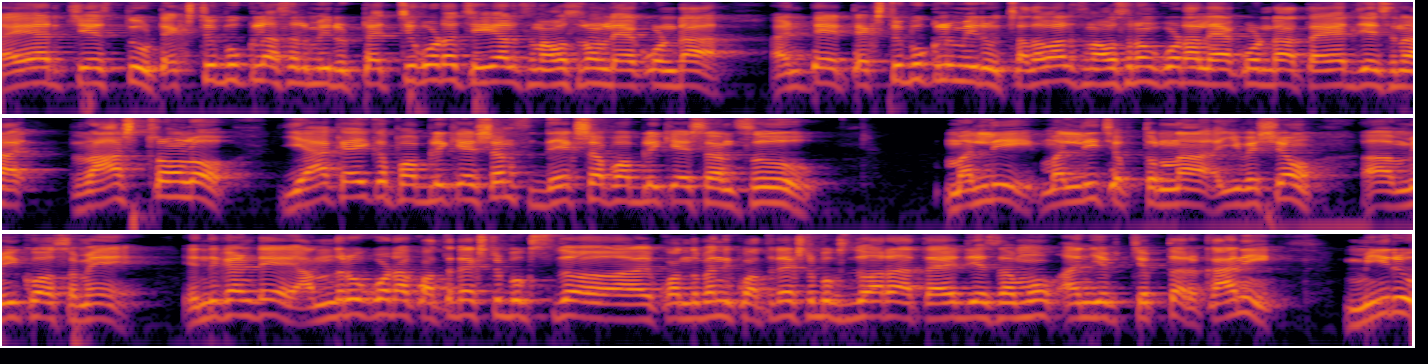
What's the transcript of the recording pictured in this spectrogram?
తయారు చేస్తూ టెక్స్ట్ బుక్లు అసలు మీరు టచ్ కూడా చేయాల్సిన అవసరం లేకుండా అంటే టెక్స్ట్ బుక్లు మీరు చదవాల్సిన అవసరం కూడా లేకుండా తయారు చేసిన రాష్ట్రంలో ఏకైక పబ్లికేషన్స్ దీక్ష పబ్లికేషన్స్ మళ్ళీ మళ్ళీ చెప్తున్నా ఈ విషయం మీకోసమే. ఎందుకంటే అందరూ కూడా కొత్త టెక్స్ట్ బుక్స్ కొంతమంది కొత్త టెక్స్ట్ బుక్స్ ద్వారా తయారు చేశాము అని చెప్పి చెప్తారు. కానీ మీరు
